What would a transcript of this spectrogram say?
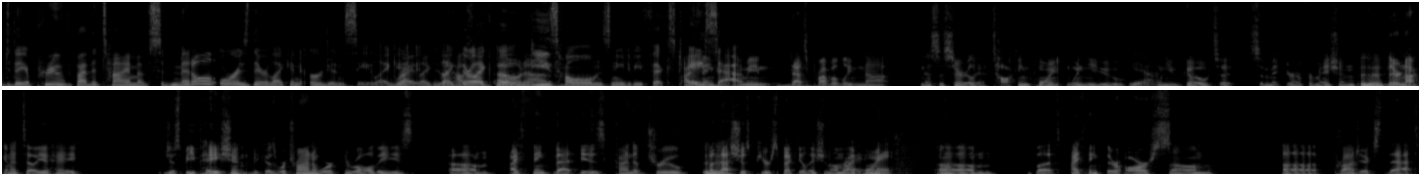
do they approve by the time of submittal, or is there like an urgency? Like, Right, it- like like they're like, oh, up." these homes need to be fixed i ASAP. think i mean that's probably not necessarily a talking point when you Yeah. when you go to submit your information Mhm. they're not going to tell you hey just be patient because we're trying to work through all these um, i think that is kind of true but Mhm. that's just pure speculation on my point right. um, but i think there are some uh, projects that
